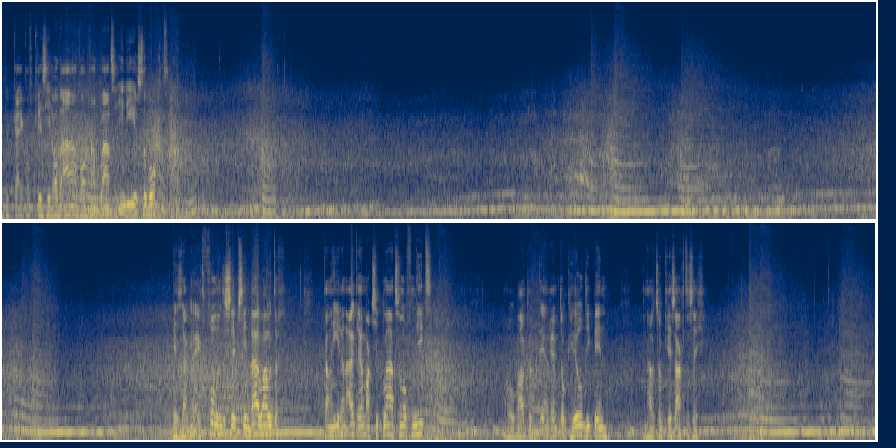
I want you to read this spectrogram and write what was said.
Even kijken of Chris hier al de aanval kan plaatsen in die eerste bocht. Deze duikt nu echt vol in de slipstream bij Wouter. Kan hier een uitremactie plaatsen of niet? Oh, Wouter remt ook heel diep in. En houdt zo Chris achter zich.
